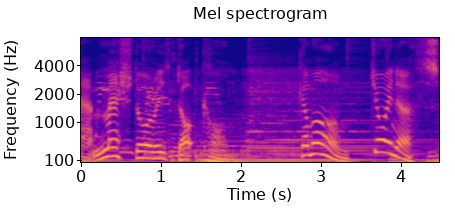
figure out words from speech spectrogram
at mashstories.com. Come on, join us!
